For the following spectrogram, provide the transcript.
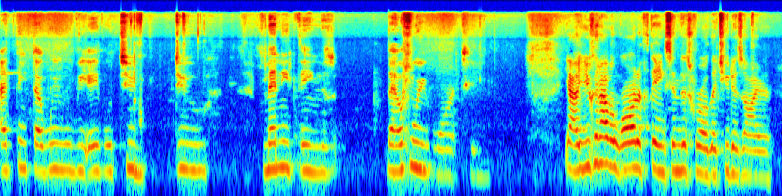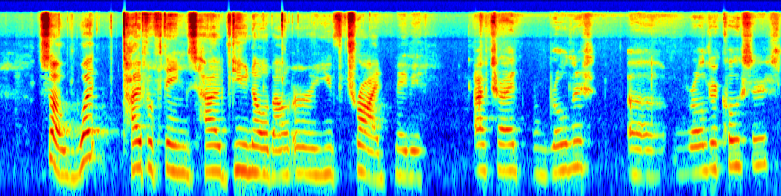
I think that we will be able to do many things that we want to. Yeah, you can have a lot of things in this world that you desire. So, what type of things have, do you know about or you've tried maybe? I've tried roller uh, roller coasters,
